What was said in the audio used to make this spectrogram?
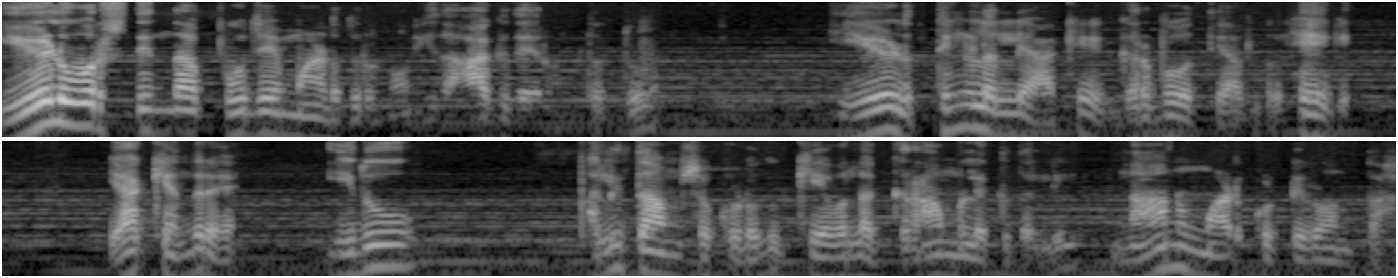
ಏಳು ವರ್ಷದಿಂದ ಪೂಜೆ ಮಾಡಿದ್ರು ಇದು ಆಗದೆ ಇರುವಂಥದ್ದು. ಏಳು ತಿಂಗಳಲ್ಲಿ ಆಕೆ ಗರ್ಭವತಿ ಆದ್ಲು. ಹೇಗೆ? ಯಾಕೆಂದರೆ ಇದು ಫಲಿತಾಂಶ ಕೊಡೋದು ಕೇವಲ ಗ್ರಾಮ ಲೆಕ್ಕದಲ್ಲಿ ನಾನು ಮಾಡಿಕೊಟ್ಟಿರುವಂತಹ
